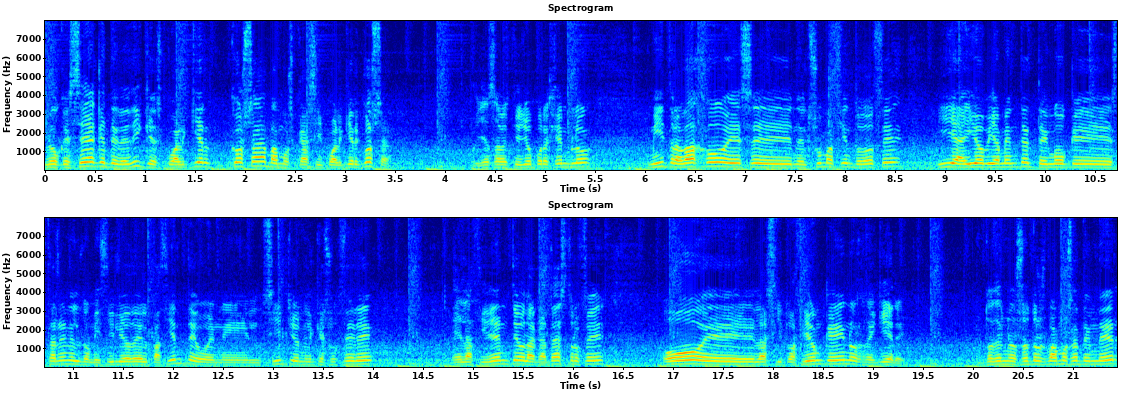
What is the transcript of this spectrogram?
lo que sea que te dediques, cualquier cosa, vamos, casi cualquier cosa. Pues ya sabes que yo, por ejemplo, mi trabajo es en el Suma 112 y ahí obviamente tengo que estar en el domicilio del paciente o en el sitio en el que sucede el accidente o la catástrofe o eh, la situación que nos requiere. Entonces nosotros vamos a atender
